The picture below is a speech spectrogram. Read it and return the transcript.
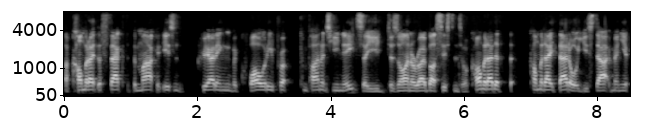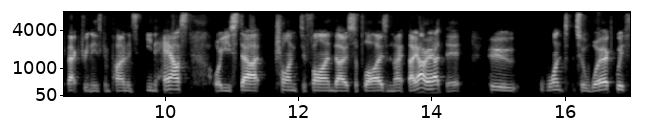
accommodate the fact that the market isn't creating the quality pro- components you need, so you design a robust system to accommodate it, accommodate that, or you start manufacturing these components in house, or you start trying to find those suppliers, and they, are out there who want to work with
